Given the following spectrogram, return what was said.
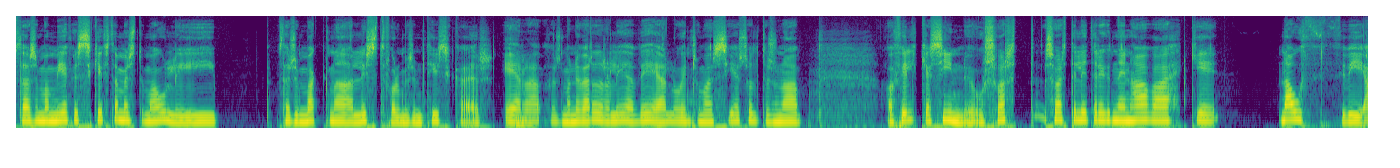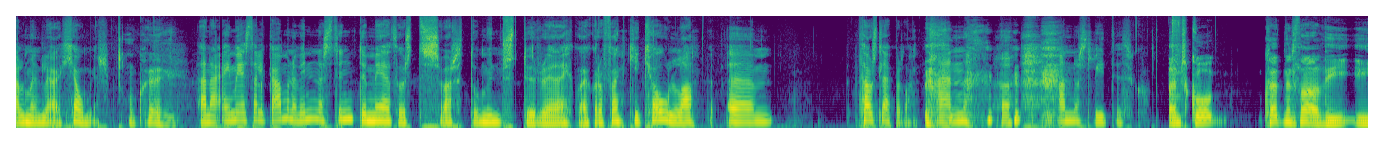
það sem að mér finnst skipta mestu máli í þessu magnaða listformi sem tíska er, er að þú veist, mann er verður að liða vel og eins og maður sé svolítið svona að fylgja sínu og svart, svarti litir einhvern veginn hafa ekki náð því almennilega hjá mér. Ok. Þannig að mér er stæðlega gaman að vinna stundum með veist, svart og munstur eða eitthvað, eitthvað fangi kjóla um, þá sleppur það en annars lítið sko. En sko, hvernig er það í, í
